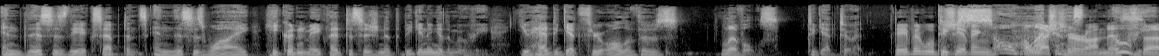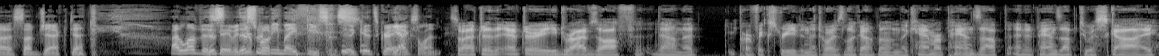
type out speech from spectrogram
and this is the acceptance, and this is why he couldn't make that decision at the beginning of the movie. You had to get through all of those levels to get to it. David will be There's just giving so a lecture this on this uh, subject at the. I love this, This, David. this Your would book, be my thesis. It's great, Yeah. excellent. So after the, after he drives off down that perfect street, and the toys look up, and then the camera pans up, and it pans up to a sky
